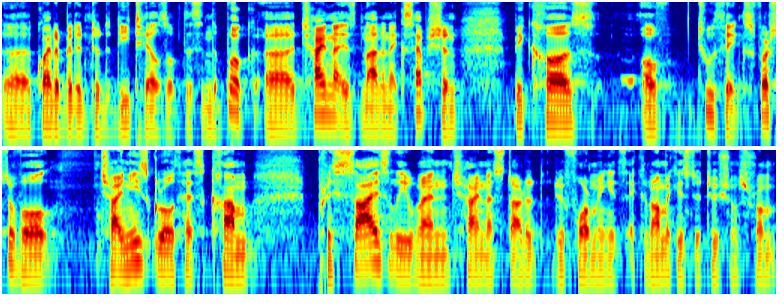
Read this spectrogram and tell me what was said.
uh, quite a bit into the details of this in the book, uh, China is not an exception because of two things. First of all, Chinese growth has come precisely when China started reforming its economic institutions from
